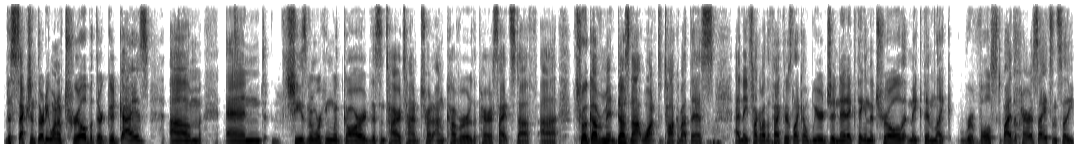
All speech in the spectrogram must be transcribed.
the section 31 of Trill, but they're good guys. Um and she's been working with Gard this entire time to try to uncover the parasite stuff. Uh Trill government does not want to talk about this. And they talk about the fact there's like a weird genetic thing in the Trill that make them like revulsed by the parasites, and so they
